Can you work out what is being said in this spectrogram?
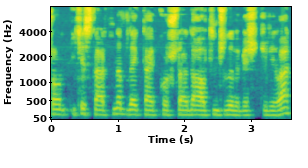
Son iki startında Black Type koşularda 6.lığı ve 5.liği var.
